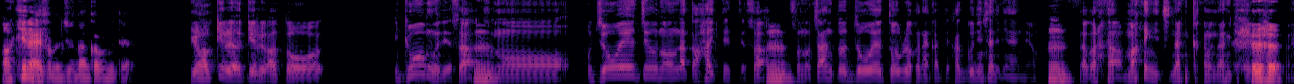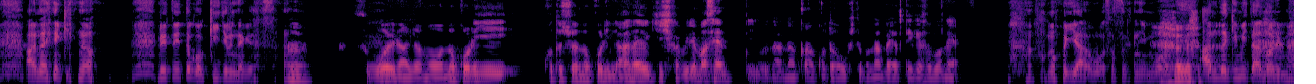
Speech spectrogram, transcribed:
飽きない？その十何回も見て。いや、飽きる飽きる。あと、業務でさ、うんその、上映中の中入ってってさ、うんそのちゃんと上映通るかなんかって確認しなきゃいけないのよ。うん。だから、毎日何回も何回も、アナ雪のレトゥイとこを聞いてるんだけどさ。うん。すごいな。じゃあもう残り、今年は残り穴行きしか見れませんっていうようななんかことが起きてもなんかやっていけそうだね。もういや、もうさすがにもう、あんだけ見た後にもう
